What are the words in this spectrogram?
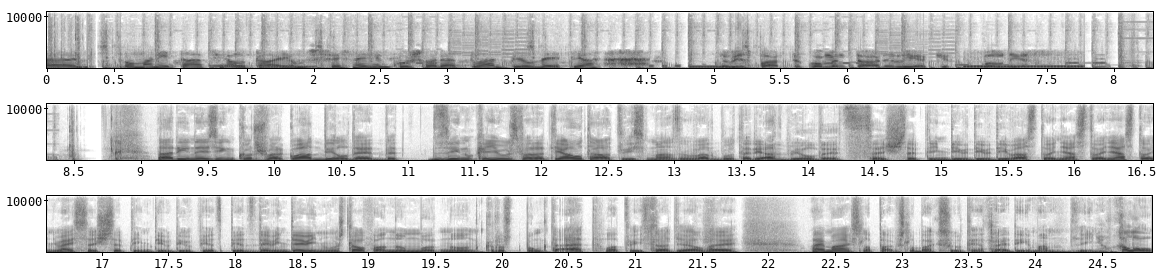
Uh, nu man ir tāds jautājums, es nezinu, kurš varētu to atbildēt. Ja? Nu, vispār tie komentāri lieki. Paldies! Arī nezinu, kurš var ko atbildēt, bet zinu, ka jūs varat jautāt vismaz, un varbūt arī atbildēt 6722, 888, vai 672, 559, mūsu telefona numuru, nu, un krustpunkta at Latvijas radio LV, vai mājaslapā vislabāk sūtiet raidījumam ziņu. Halo!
